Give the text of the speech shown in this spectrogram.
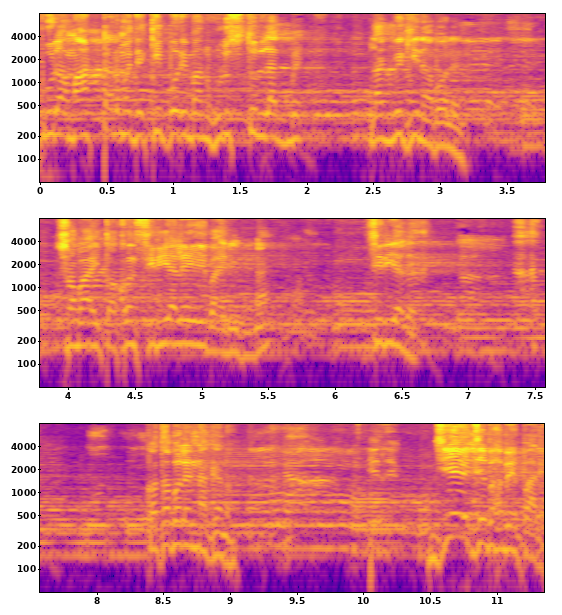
পুরা মাঠটার মধ্যে কি পরিমাণ হুলস্থুল লাগবে? লাগবে কি না বলেন? সবাই তখন সিরিয়ালে বাইরে, না? সিরিয়ালে? কথা বলেন না কেন? যে যেভাবে পারে।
